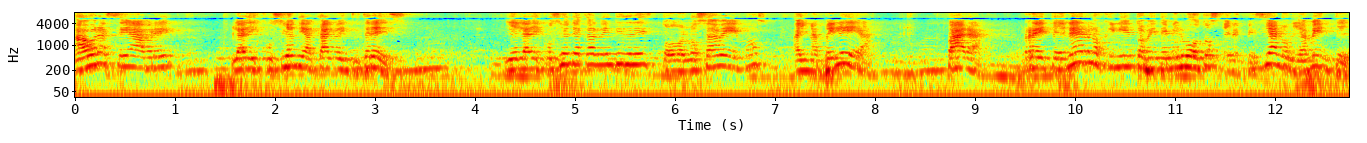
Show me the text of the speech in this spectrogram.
ahora se abre la discusión de acá el 23 y en la discusión de acá al 23, todos lo sabemos, hay una pelea para retener los 520 mil votos, en especial obviamente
